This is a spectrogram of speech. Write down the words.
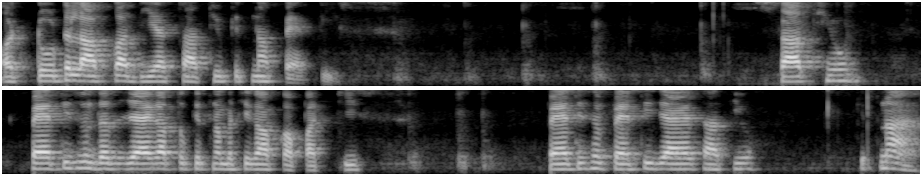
और टोटल आपका दिया साथियों कितना? पैंतीस। साथियों, पैंतीस में दस जाएगा तो कितना बचेगा आपका? पच्चीस। पैंतीस में पैंतीस जाएगा साथियों, कितना है?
